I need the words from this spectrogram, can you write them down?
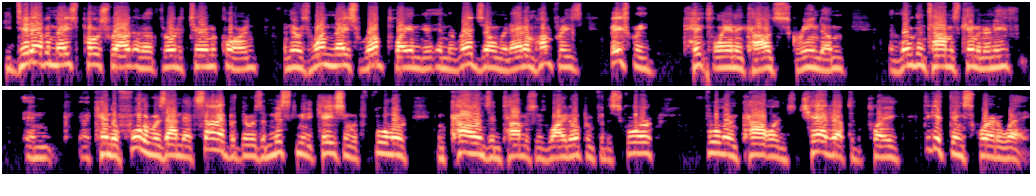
He did have a nice post route and a throw to Terry McLaurin, and there was one nice rub play in the in the red zone when Adam Humphries basically picked Landon Collins, screened him, and Logan Thomas came underneath, and uh, Kendall Fuller was on that side, but there was a miscommunication with Fuller and Collins, and Thomas was wide open for the score. Fuller and Collins chatted after the play to get things squared away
